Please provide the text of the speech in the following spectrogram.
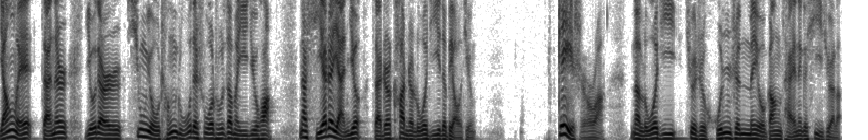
杨伟在那儿有点胸有成竹的说出这么一句话，那斜着眼睛在这看着罗辑的表情。这时候啊。那罗辑却是浑身没有刚才那个戏谑了。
